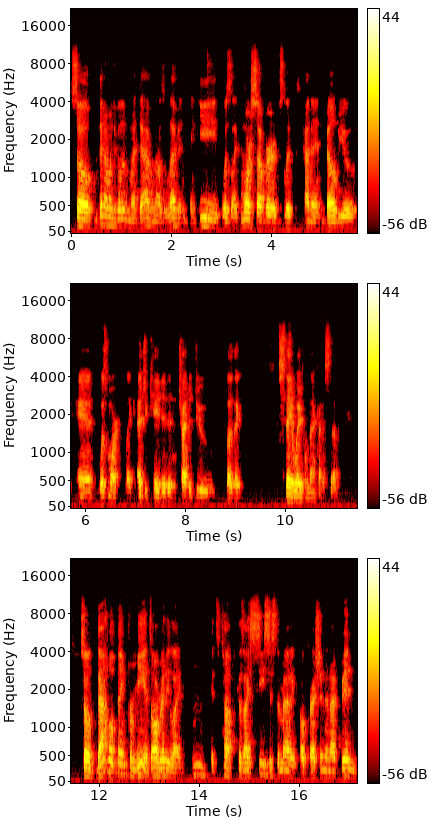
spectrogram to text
So then I went to go live with my dad when I was 11, and he was like more suburbs, lived kind of in Bellevue, and was more like educated and tried to do like stay away from that kind of stuff. So that whole thing for me, it's already like mm, it's tough because I see systematic oppression, and I've been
